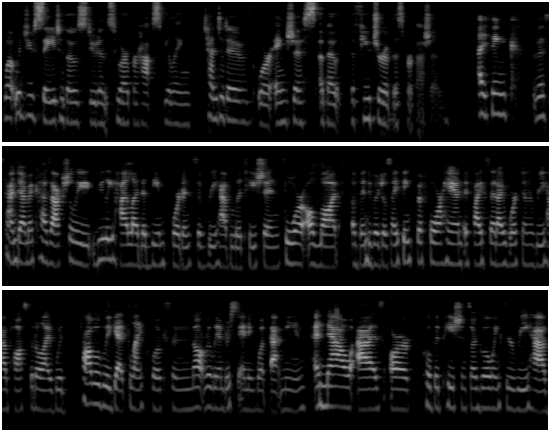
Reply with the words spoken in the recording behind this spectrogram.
What would you say to those students who are perhaps feeling tentative or anxious about the future of this profession? I think this pandemic has actually really highlighted the importance of rehabilitation for a lot of individuals. I think beforehand, if I said I worked in a rehab hospital, I would probably get blank looks and not really understanding what that means. And now, as our COVID patients are going through rehab,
